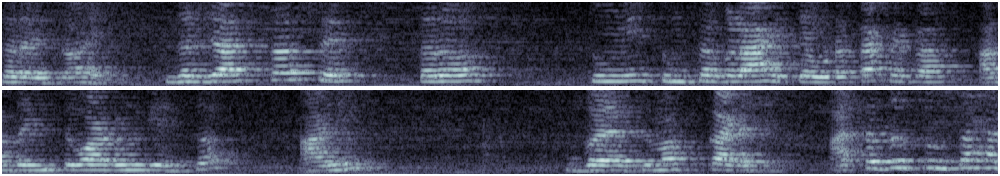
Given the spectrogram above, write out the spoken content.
करायचा आहे. जर जास्त असेल तर तुम्ही तुमचा गळा आहे तेवढा टाकायचा. अर्धा इंच वाढून घ्यायचं आणि गळ्याचं माप काढायचं. आता जर तुमचा हा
